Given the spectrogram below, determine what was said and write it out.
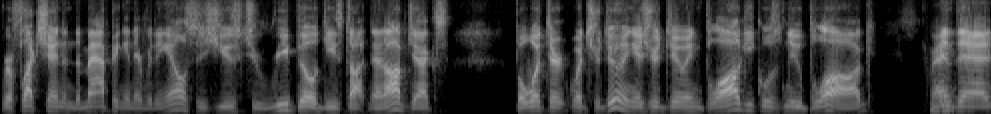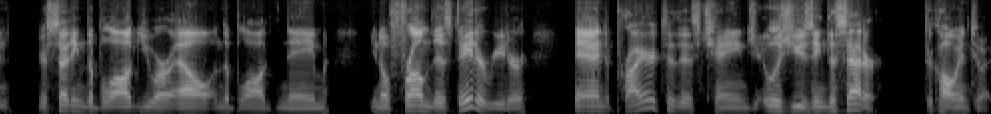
reflection and the mapping and everything else is used to rebuild these .NET objects. But what they're what you're doing is you're doing blog equals new blog, right. and then you're setting the blog URL and the blog name, you know, from this data reader. And prior to this change, it was using the setter to call into it.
